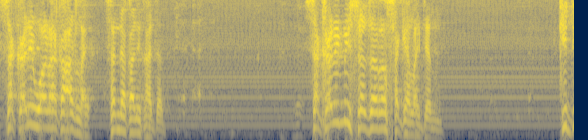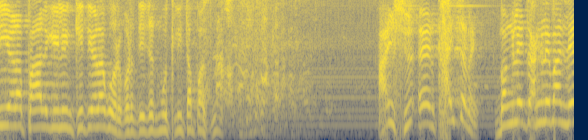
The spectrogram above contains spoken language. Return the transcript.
सकाळी वडा काढलाय संध्याकाळी खातात. सकाळी मिसळचा रस्सा केलाय त्यानं. किती वेळा पाल गेली आणि किती वेळा घोरपड त्याच्यात मुतली तपासणार आणि शि- खायचं नाही. बंगले चांगले बांधले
